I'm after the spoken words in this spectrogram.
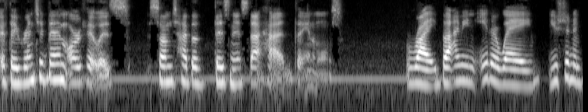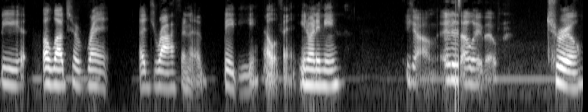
if they rented them, or if it was some type of business that had the animals. Right, but I mean, either way, you shouldn't be allowed to rent a giraffe and a baby elephant. You know what I mean? Yeah, it is LA though. True.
